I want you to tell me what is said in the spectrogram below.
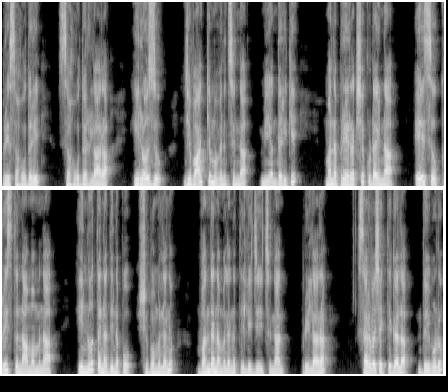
ప్రియ సహోదరి సహోదరులారా ఈరోజు ఈ వాక్యము వినుచున్న మీ అందరికీ మన ప్రియరక్షకుడైన ఏసు క్రీస్తు నామమున ఈ నూతన దినపు శుభములను వందనములను తెలియజేయుచున్నాను. ప్రిలారా సర్వశక్తిగల దేవుడు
